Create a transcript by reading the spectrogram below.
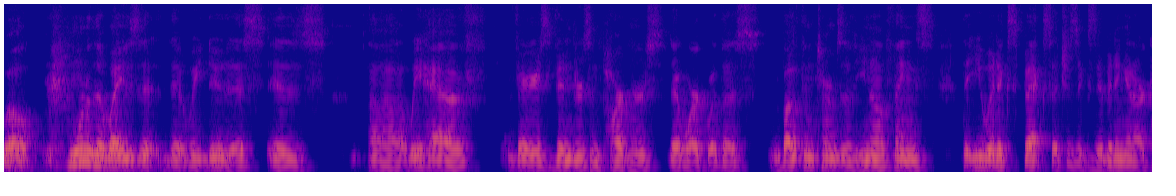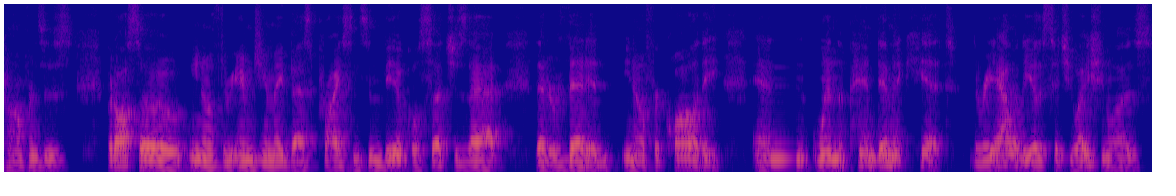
Well, one of the ways that, that we do this is uh, we have various vendors and partners that work with us, both in terms of you know things that you would expect, such as exhibiting at our conferences, but also, you know, through MGMA Best Price and some vehicles such as that that are vetted, you know, for quality. And when the pandemic hit, the reality of the situation was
